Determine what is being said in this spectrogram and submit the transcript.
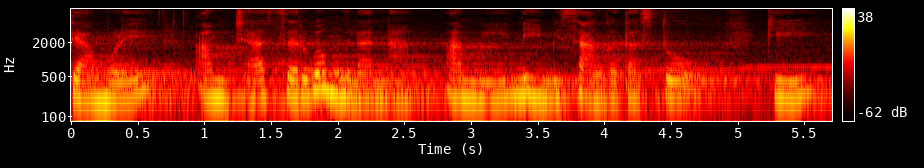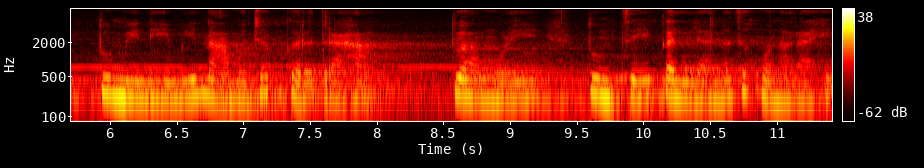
त्यामुळे आमच्या सर्व मुलांना आम्ही नेहमी सांगत असतो की तुम्ही नेहमी नामजप करत राहा. त्यामुळे तुमचे कल्याणच होणार आहे.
